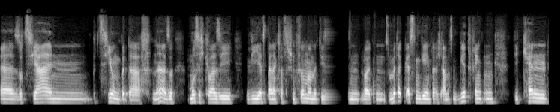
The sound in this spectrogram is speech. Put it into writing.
äh, sozialen Beziehung bedarf. Ne? Also muss ich quasi wie jetzt bei einer klassischen Firma mit diesen Leuten zum Mittagessen gehen, vielleicht abends ein Bier trinken, die kennen,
